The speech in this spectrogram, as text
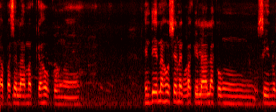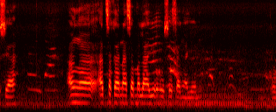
Ah, pasalamat ka ho kung ah, hindi na ho siya nagpakilala kung sino siya. Ang ah, at saka nasa malayo ho siya sa ngayon. Ko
